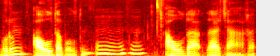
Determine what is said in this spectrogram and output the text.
бұрын ауылда болдым. Ауылда да жаңағы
